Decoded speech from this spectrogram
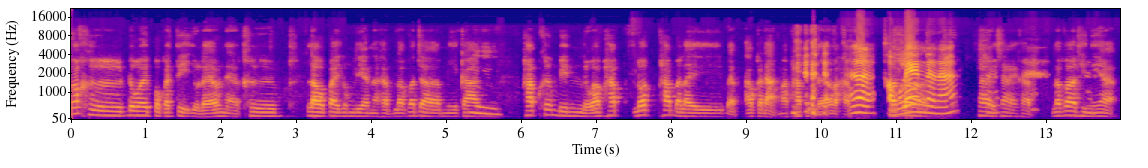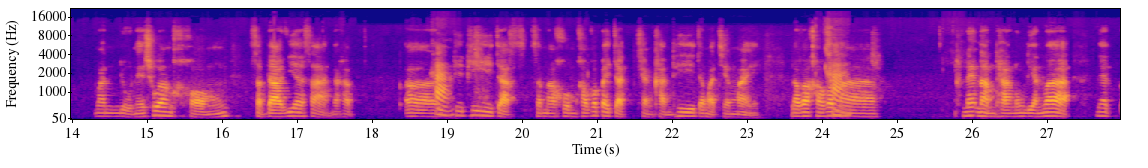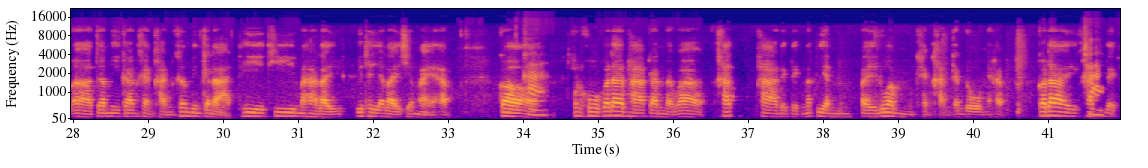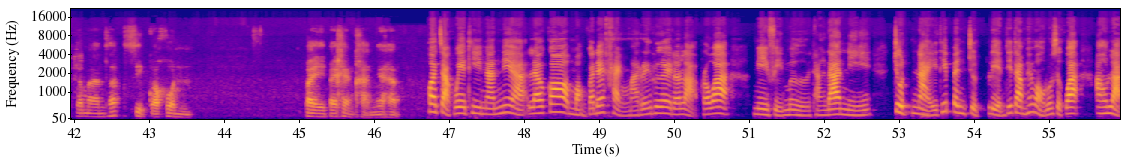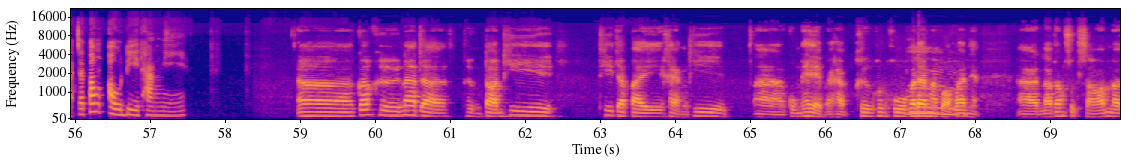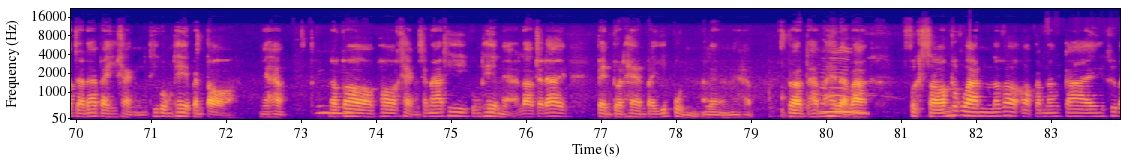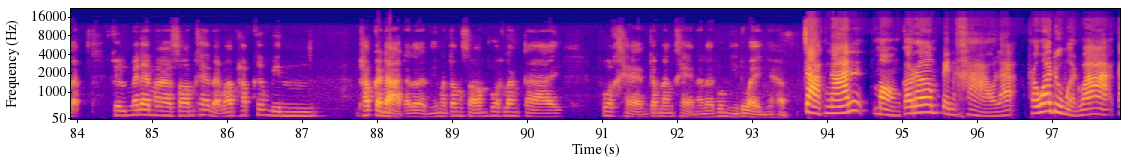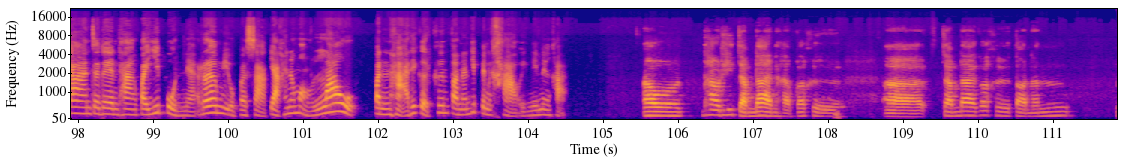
ก็คือโดยปกติอยู่แล้วเนี่ยคือเราไปโรงเรียนนะครับ เราก็จะมีการ อืมพับเครื่องบินหรือว่าพับรถพับอะไรแบบเอากระดาษมาพับอยู่แล้วอะครับ เออของเล่นนะนะ ใช่ใช่ครับ แล้วก็ทีเนี้ยมันอยู่ในช่วงของสัปดาห์วิทยาศาสตร์นะครับเอ่อค่ะ พี่ๆจากสมาคมเขาก็ไปจัดแข่งขันที่จังหวัดเชียงใหม่ แล้วก็เขาก็ค่ะ มาแนะนำทางโรงเรียนว่า เนี่ยอ่าจะมีการแข่งขันเครื่องบินกระดาษที่ที่มหาลัยวิทยาลัยเชียงใหม่ครับ ก็ ค่ะ คุณครูก็ได้พากันแบบว่าคัดพาเด็กๆ นักเรียนไปร่วมแข่งขันกันดูนะครับ ก็ได้คัดค่ะเด็กประมาณสักสิบกว่าคน ไปไปแข่งขันเนี่ยครับ พอจากเวทีนั้นเนี่ย แล้วก็หม่องก็ได้แข่งมาเรื่อยๆ แล้วล่ะ เพราะว่ามีฝีมือทางด้านนี้ จุดไหนที่เป็นจุดเปลี่ยนที่ทำให้หม่องรู้สึกว่า เอาล่ะจะต้องเอาดีทางนี้เอ่อก็คือน่าจะถึงตอนที่ ที่จะไปแข่งที่อ่ากรุงเทพนะครับ คือคุณครูก็ได้มาบอกว่าเนี่ยอ่าเราต้องฝึกซ้อมเราจะได้ไปแข่งที่กรุงเทพกันต่อเนี่ยครับ แล้วก็พอแข่งชนะที่กรุงเทพเนี่ย เราจะได้เป็นตัวแทนไปญี่ปุ่นอะไรแบบนี้ครับ ก็ทำให้แบบว่าฝึกซ้อมทุกวันแล้วก็ออกกำลังกายคือแบบ คือไม่ได้มาซ้อมแค่แบบว่าพับเครื่องบินพับกระดาษอะไรแบบนี้มันต้องซ้อมพวกร่างกายพ วกแขนกำลังแขนอะไรพวกนี้ด้วยอย่างเงี้ยครับ จากนั้นหม่องก็เริ่มเป็นข่าวแล้วเพราะว่าดูเหมือนว่าการจะเดินทางไปญี่ปุ่นเนี่ยเริ่มมีอุปสรรคอยากให้น้องหม่องเล่าปัญหาที่เกิดขึ้นตอนนั้นที่เป็นข่าวอีกนิดนึงค่ะ เอาเท่าที่จำได้นะครับก็คืออ่าจำได้ก็คือตอนนั้น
